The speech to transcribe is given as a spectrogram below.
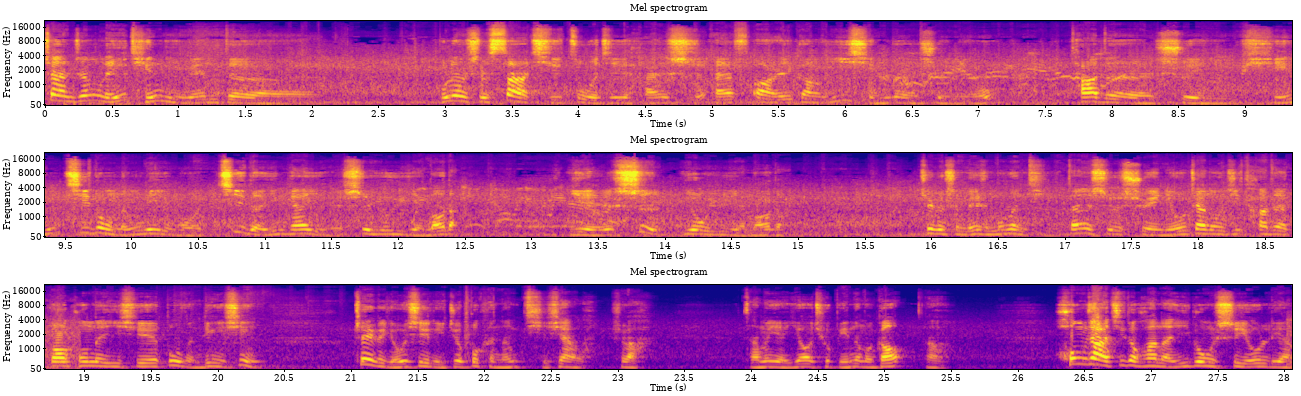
《战争雷霆》里面的不论是萨奇座机还是 F 二 A 杠一型的水牛，它的水平机动能力，我记得应该也是优于野猫的，也是优于野猫的，这个是没什么问题。但是水牛战斗机它在高空的一些不稳定性，这个游戏里就不可能体现了，是吧？咱们也要求别那么高啊。轰炸机的话呢，一共是有两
